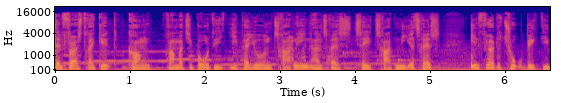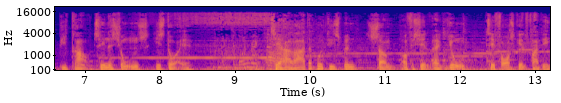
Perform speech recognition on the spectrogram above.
Den første regent, kong Ramachibodi, i perioden 1351 til 1369, indførte to vigtige bidrag til nationens historie. Theravada-buddhismen som officiel religion, til forskel fra det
